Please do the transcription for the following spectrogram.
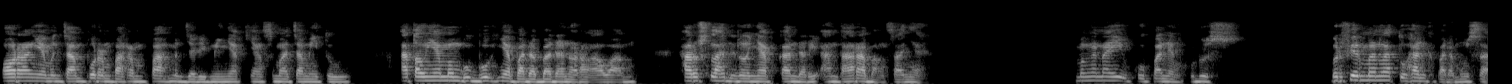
Orang yang mencampur rempah-rempah menjadi minyak yang semacam itu, atau yang membubuhnya pada badan orang awam, haruslah dilenyapkan dari antara bangsanya. Mengenai ukupan yang kudus, berfirmanlah Tuhan kepada Musa,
